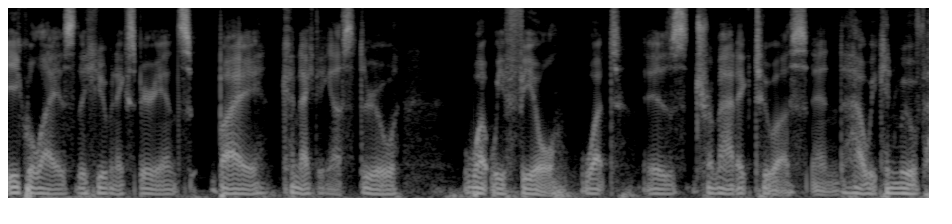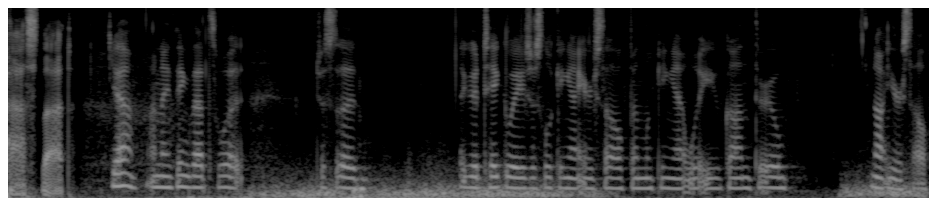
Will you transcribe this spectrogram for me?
equalize the human experience by connecting us through what we feel, what is traumatic to us and how we can move past that. Yeah, and I think that's what just a a good takeaway is just looking at yourself and looking at what you've gone through. Not yourself,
